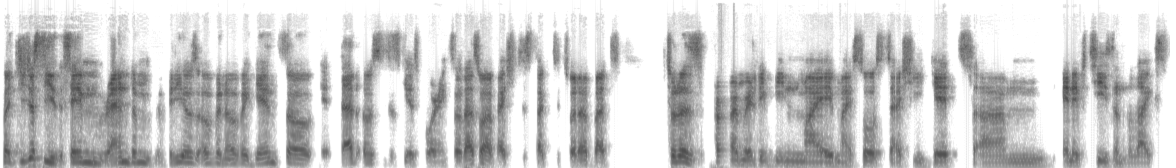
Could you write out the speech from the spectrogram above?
But you just see the same random videos over and over again. So it, that also just gets boring. So that's why I've actually just stuck to Twitter. But Twitter's primarily been my my source to actually get um, NFTs and the likes.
